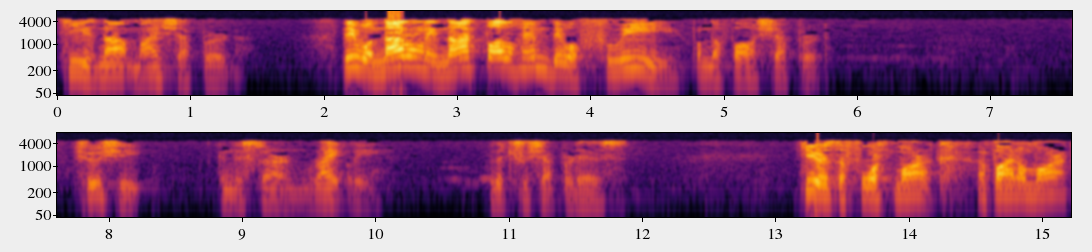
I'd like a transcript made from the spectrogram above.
He is not my shepherd. They will not only not follow him, they will flee from the false shepherd. True sheep can discern rightly who the true shepherd is. Here is the fourth mark, a final mark.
